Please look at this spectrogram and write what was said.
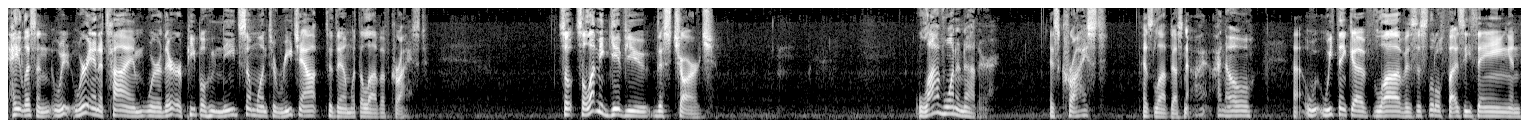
hey, listen, we, we're in a time where there are people who need someone to reach out to them with the love of Christ. So, so let me give you this charge love one another as Christ has loved us. Now, I, I know uh, we think of love as this little fuzzy thing, and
